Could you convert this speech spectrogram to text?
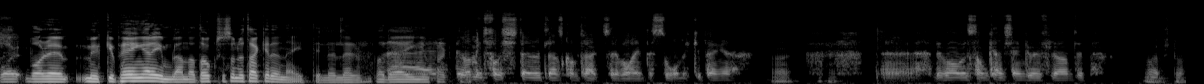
Var, var det mycket pengar inblandat också som du tackade nej till, eller var det ingen Nej, Det var faktor? mitt första utlandskontrakt, så det var inte så mycket pengar. Nej. Eh, Det var väl som kanske en guldflön, typ. Ja, jag förstår.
